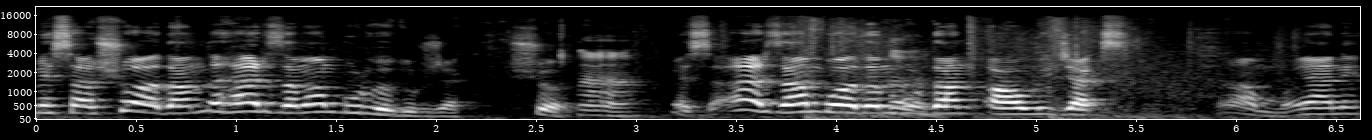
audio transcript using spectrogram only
mesela şu adam da her zaman burada duracak. Şu. Hı. Mesela her zaman bu adamı Tabii. buradan avlayacaksın. Tamam mı? Yani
